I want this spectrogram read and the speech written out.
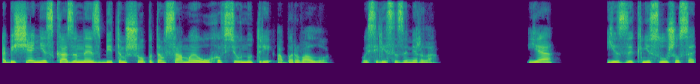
Обещание, сказанное сбитым шепотом в самое ухо, все внутри оборвало. Василиса замерла. Я... Язык не слушался,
